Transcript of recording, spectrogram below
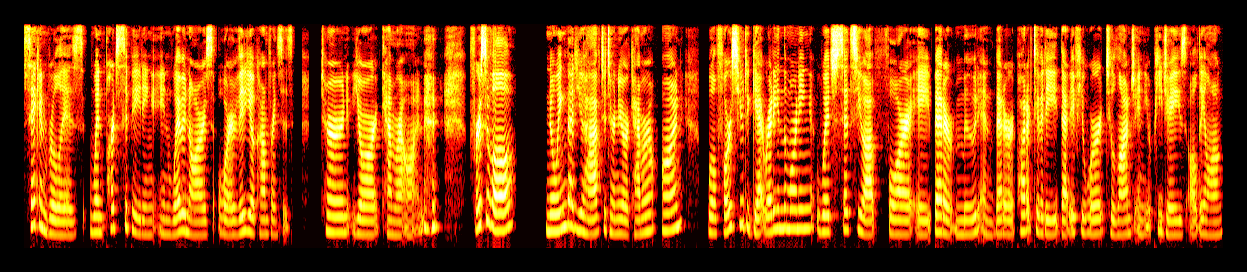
Second rule is when participating in webinars or video conferences, turn your camera on. First of all, knowing that you have to turn your camera on will force you to get ready in the morning, which sets you up for a better mood and better productivity that if you were to lounge in your PJs all day long,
